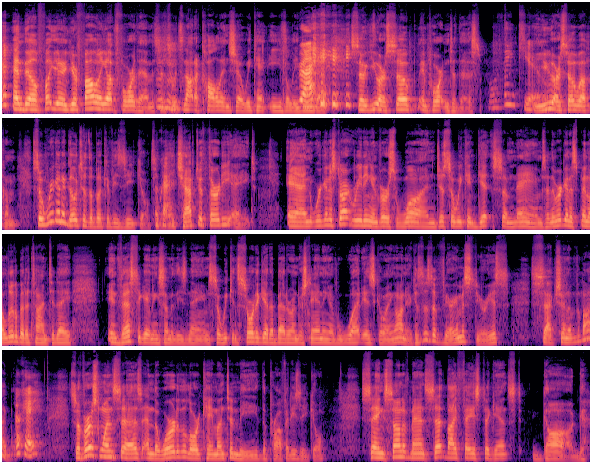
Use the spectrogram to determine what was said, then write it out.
and they'll, you know, you're following up for them since mm-hmm. it's not a call-in show. We can't easily right. do that. So you are so important to this. Well, thank you. You are so welcome. So we're going to go to the book of Ezekiel today, okay. chapter 38. And we're going to start reading in verse 1 just so we can get some names. And then we're going to spend a little bit of time today investigating some of these names so we can sort of get a better understanding of what is going on here because this is a very mysterious section of the Bible. Okay. So, verse 1 says, And the word of the Lord came unto me, the prophet Ezekiel, saying, Son of man, set thy face against Gog,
